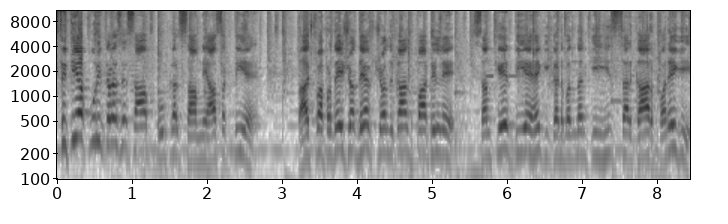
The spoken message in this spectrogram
स्थितियाँ पूरी तरह से साफ़ होकर सामने आ सकती हैं। भाजपा प्रदेश अध्यक्ष चंद्रकांत पाटिल ने संकेत दिए हैं कि गठबंधन की ही सरकार बनेगी।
